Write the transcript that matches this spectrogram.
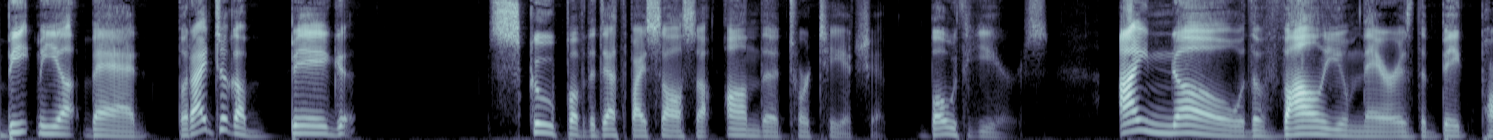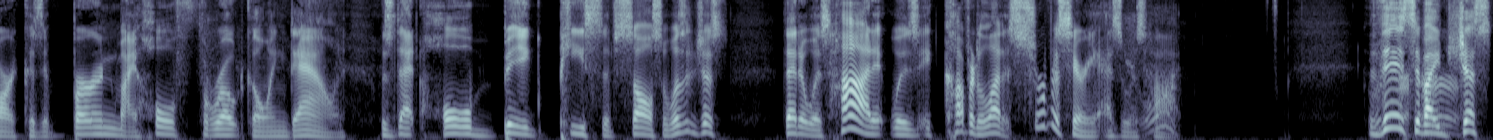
beat me up bad, but I took a big scoop of the Death by Salsa on the tortilla chip both years. I know the volume there is the big part because it burned my whole throat going down. It was that whole big piece of salsa. It wasn't just that it was hot, it was it covered a lot of surface area as it was hot. This, if I just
